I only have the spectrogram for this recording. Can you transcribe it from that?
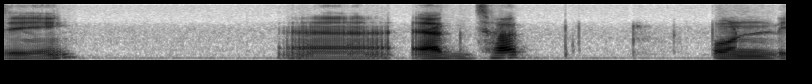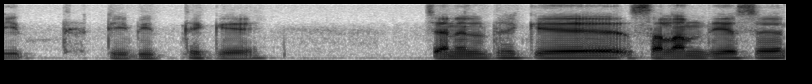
জি এক ঝাঁক পণ্ডিত টিভির থেকে, চ্যানেল থেকে সালাম দিয়েছেন।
